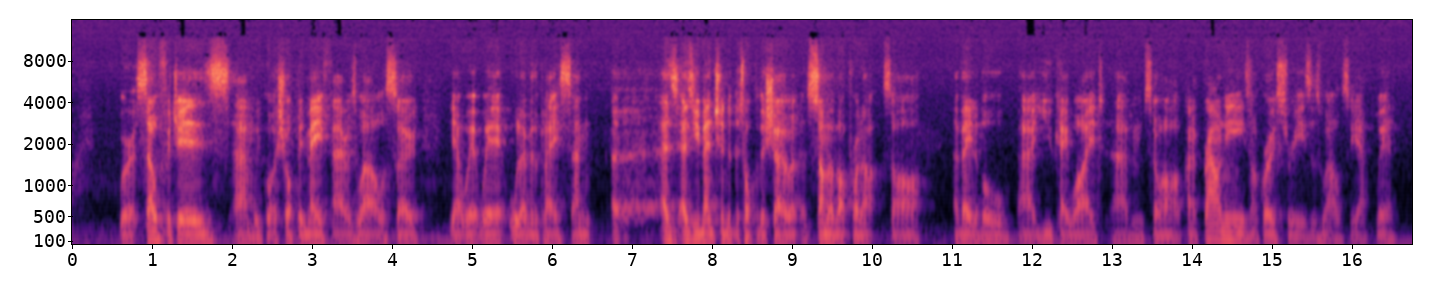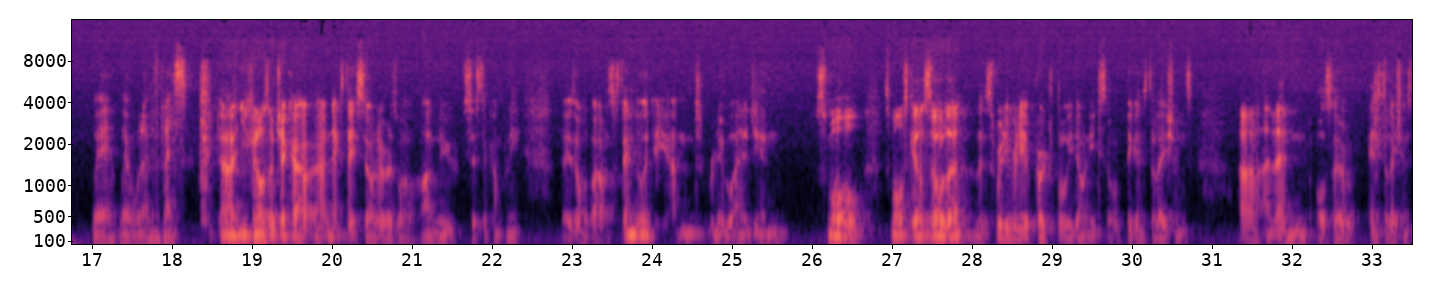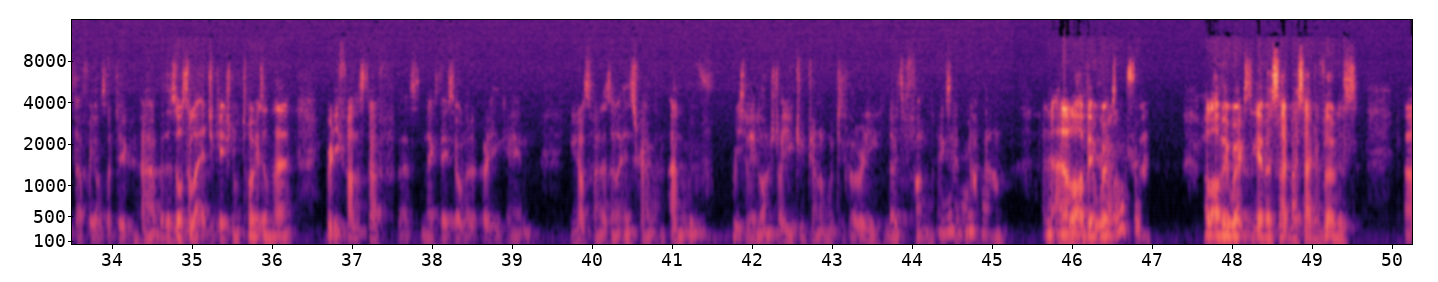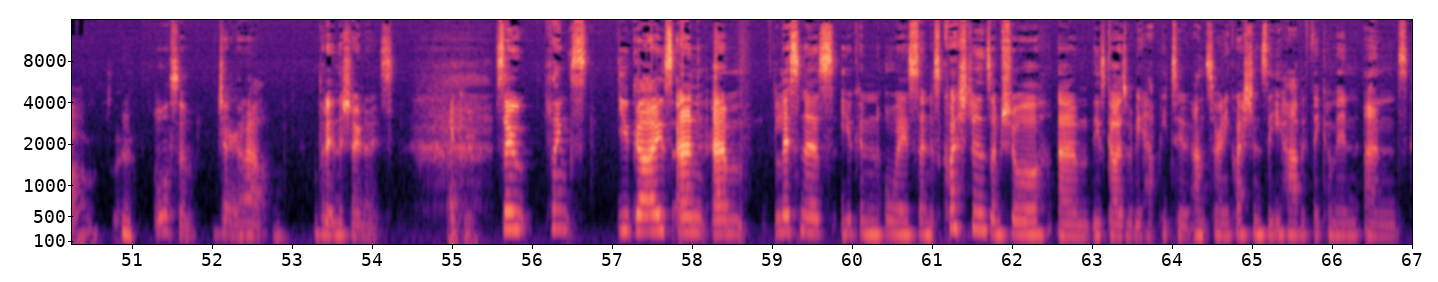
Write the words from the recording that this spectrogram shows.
We're at Selfridges. Um, we've got a shop in Mayfair as well. So yeah, we're we're all over the place. And uh, as as you mentioned at the top of the show, uh, some of our products are available uh, UK wide. Um, so our kind of brownies, our groceries as well. So yeah, we're we're we're all over the place. Uh, you can also check out uh, Next Day Solar as well, our new sister company that is all about sustainability mm. and renewable energy and small small scale solar that's really really approachable. You don't need sort of big installations. Uh, and then also installation stuff we also do. Uh, but there's also like educational toys on there, really fun stuff. That's nextdaysolar.co.uk. And you can also find us on Instagram. And we've recently launched our YouTube channel, which has got really loads of fun, exciting content on and, and a lot of it works. Awesome. A lot of it works together side by side with Lola's. Um, so. mm. Awesome. Check that out. I'll put it in the show notes. Thank you. So thanks, you guys, and um, listeners. You can always send us questions. I'm sure um, these guys would be happy to answer any questions that you have if they come in and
